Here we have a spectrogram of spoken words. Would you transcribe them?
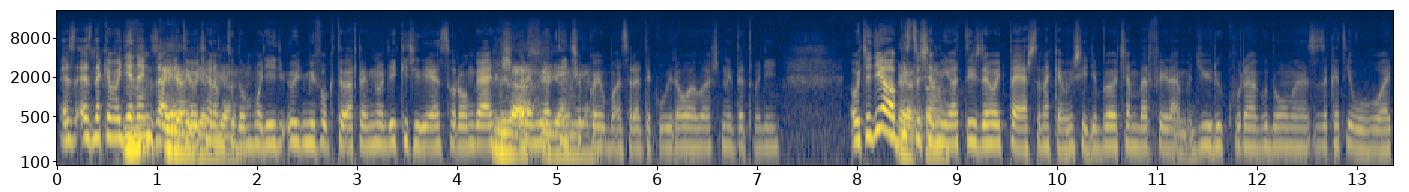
ez, ez nekem egy ilyen mhm. anxiety, igen, hogyha igen, nem igen. tudom, hogy így, hogy mi fog történni, hogy egy kicsit ilyen szorongás, mi és lesz, emiatt így sokkal jobban szeretek újra olvasni, tehát hogy így Úgyhogy ja, biztos Értem. emiatt is, de hogy persze, nekem is így a bölcsember félelme, a gyűrűk uralkodó, ez, ezeket jó volt.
